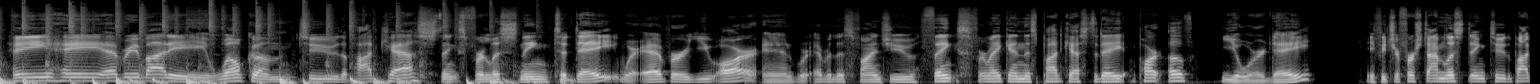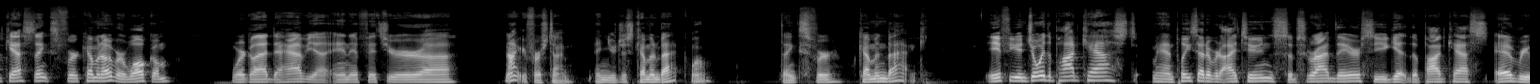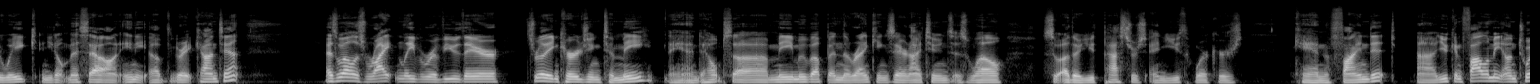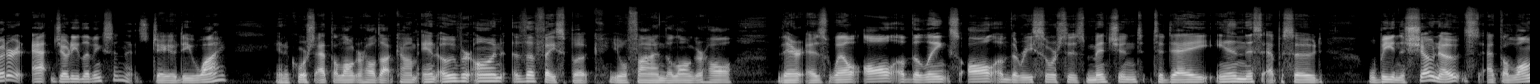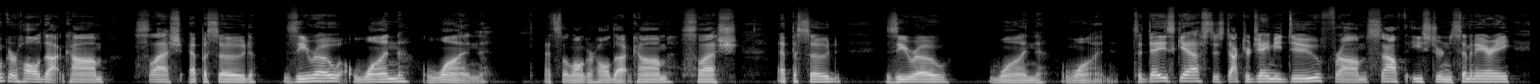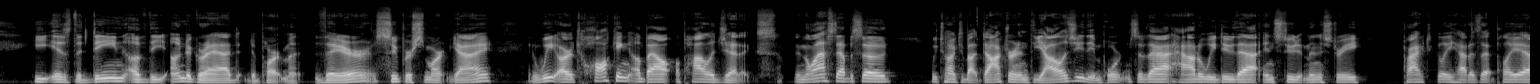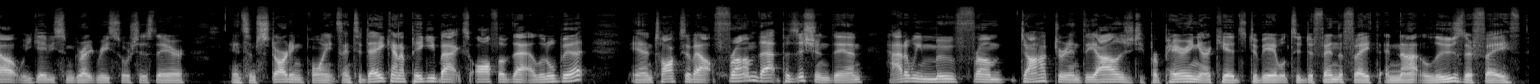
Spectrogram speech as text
Hey, hey, everybody. Welcome to the podcast. Thanks for listening today, wherever you are and wherever this finds you. Thanks for making this podcast today a part of your day. If it's your first time listening to the podcast, thanks for coming over. Welcome. We're glad to have you. And if it's your, uh, not your first time and you're just coming back, well, thanks for coming back. If you enjoy the podcast, man, please head over to iTunes, subscribe there so you get the podcasts every week and you don't miss out on any of the great content, as well as write and leave a review there. It's really encouraging to me and helps uh, me move up in the rankings there in iTunes as well so other youth pastors and youth workers can find it. Uh, you can follow me on Twitter at, at Jody Livingston. That's J O D Y. And of course at thelongerhaul.com and over on the Facebook, you'll find the longer haul there as well. All of the links, all of the resources mentioned today in this episode will be in the show notes at thelongerhaul.com slash episode 011. That's thelongerhaul.com slash episode 011. Today's guest is Dr. Jamie Dew from Southeastern Seminary. He is the dean of the undergrad department there. Super smart guy and we are talking about apologetics. In the last episode, we talked about doctrine and theology, the importance of that. How do we do that in student ministry? Practically, how does that play out? We gave you some great resources there and some starting points. And today kind of piggybacks off of that a little bit and talks about from that position, then how do we move from doctrine and theology to preparing our kids to be able to defend the faith and not lose their faith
